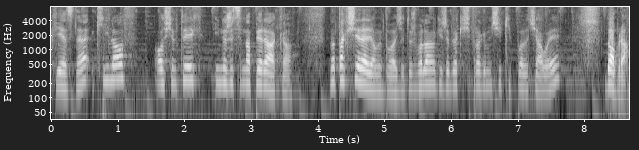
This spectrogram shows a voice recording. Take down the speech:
gwiezdne. Kilof, 8 tych i nożyce napieraka. No tak średnio bym powiedział. To już wolałem, żeby jakieś fragmenciki poleciały. Dobra.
